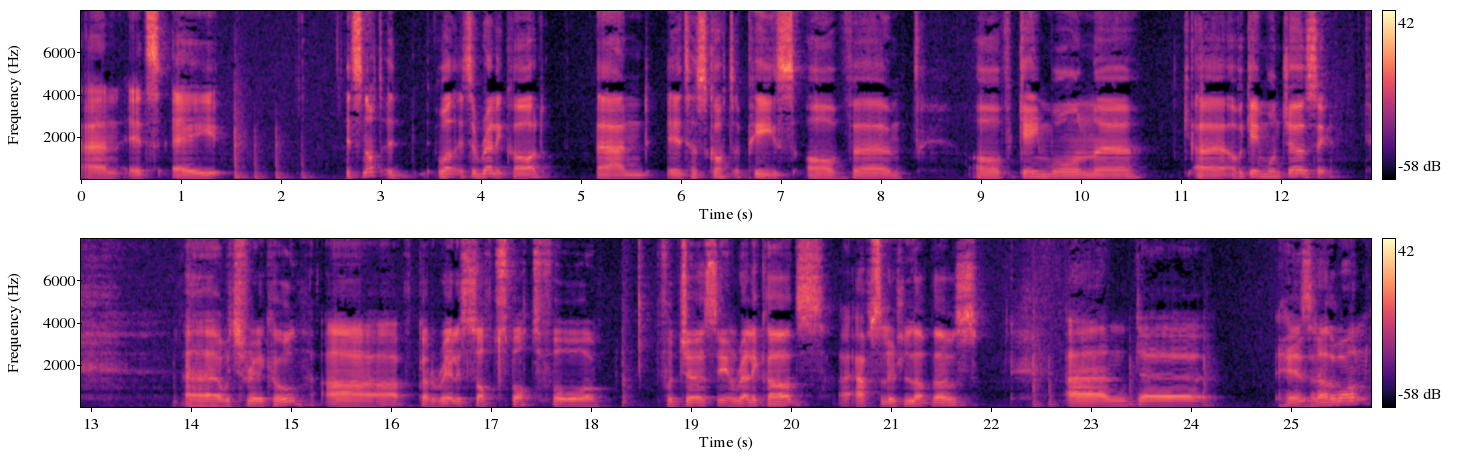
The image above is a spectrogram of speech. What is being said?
and it's a, it's not a, well, it's a relic card, and it has got a piece of, um, of game worn, uh, uh, of a game worn jersey uh, which is really cool. Uh, I've got a really soft spot for for jersey and rally cards. I absolutely love those. And uh, here's another one.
